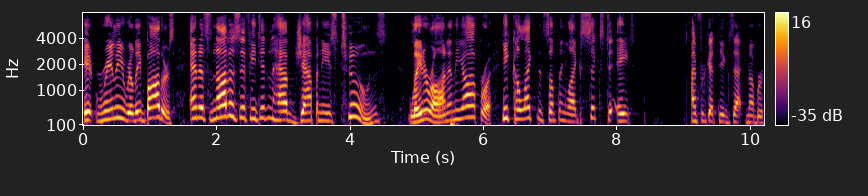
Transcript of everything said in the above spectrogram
it really, really bothers. And it's not as if he didn't have Japanese tunes later on in the opera. He collected something like six to eight, I forget the exact number,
